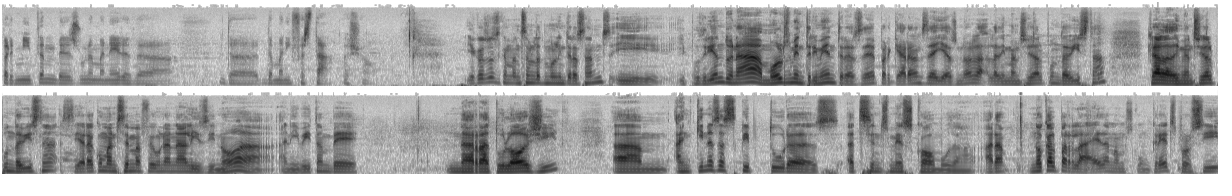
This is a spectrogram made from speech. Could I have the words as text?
per mi també és una manera de, de, de manifestar això. Hi ha coses que m'han semblat molt interessants i, i podrien donar a molts mentrimentres, eh? perquè ara ens deies no? la, la dimensió del punt de vista. Clar, la dimensió del punt de vista, si ara comencem a fer una anàlisi no? a, a nivell també narratològic, um, en quines escriptures et sents més còmode? Ara, no cal parlar eh, de noms concrets, però sí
